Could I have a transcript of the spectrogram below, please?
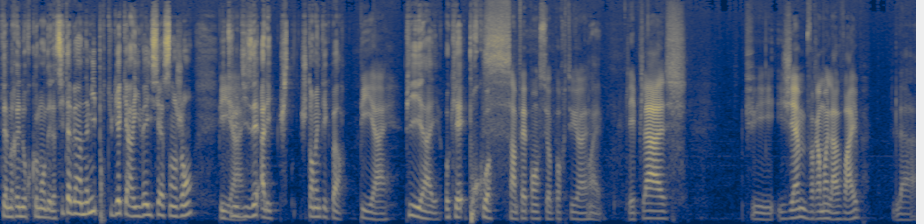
tu aimerais nous recommander là? Si tu avais un ami portugais qui arrivait ici à Saint-Jean et tu lui disais Allez, je t'emmène quelque part. PI. PI, ok. Pourquoi? Ça me fait penser au Portugal. Ouais. Les plages. Puis j'aime vraiment la vibe. La...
